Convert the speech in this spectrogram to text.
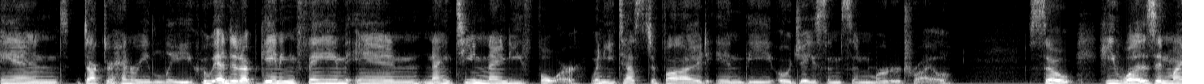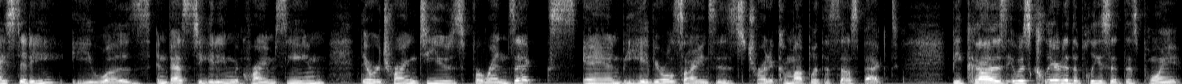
and Dr. Henry Lee, who ended up gaining fame in 1994 when he testified in the O.J. Simpson murder trial. So he was in my city. He was investigating the crime scene. They were trying to use forensics and behavioral sciences to try to come up with a suspect because it was clear to the police at this point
